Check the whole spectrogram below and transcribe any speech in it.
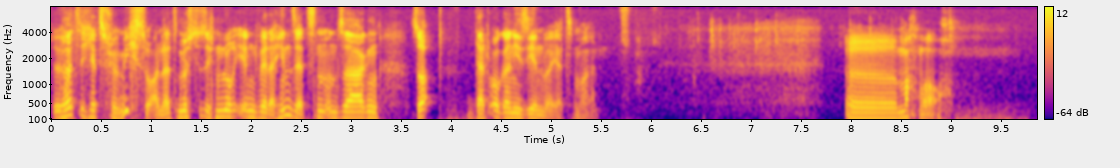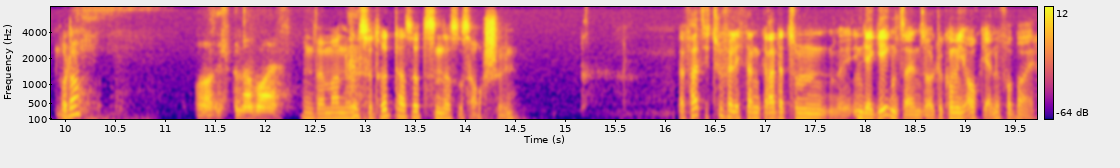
hört sich jetzt für mich so an, als müsste sich nur noch irgendwer da hinsetzen und sagen: So, das organisieren wir jetzt mal. Äh, machen wir auch. Oder? Ja, ich bin dabei. Und wenn wir nur zu dritt da sitzen, das ist auch schön. Äh, falls ich zufällig dann gerade zum in der Gegend sein sollte, komme ich auch gerne vorbei.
